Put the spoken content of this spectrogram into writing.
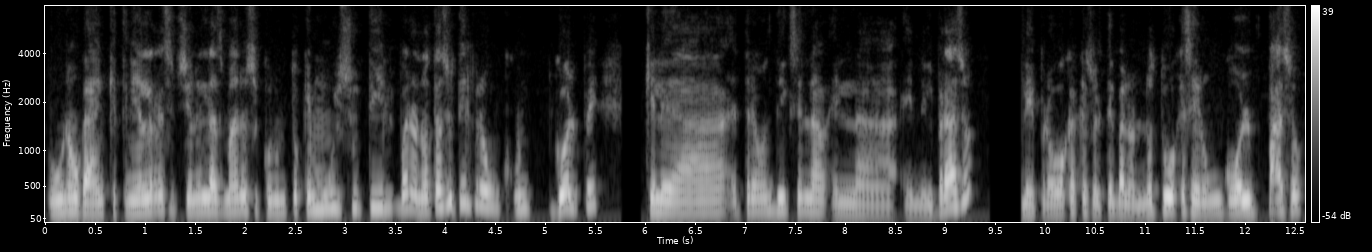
una jugada en que tenía la recepción en las manos y con un toque muy sutil, bueno, no tan sutil, pero un, golpe que le da Trevon Dix en, la, en, la, en el brazo, le provoca que suelte el balón. No tuvo que ser un golpazo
